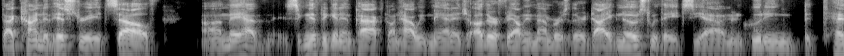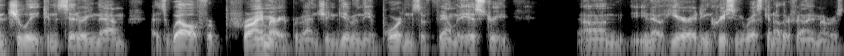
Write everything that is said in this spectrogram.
that kind of history itself uh, may have significant impact on how we manage other family members that are diagnosed with HCM, including potentially considering them as well for primary prevention, given the importance of family history, um, you know, here at increasing risk in other family members.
